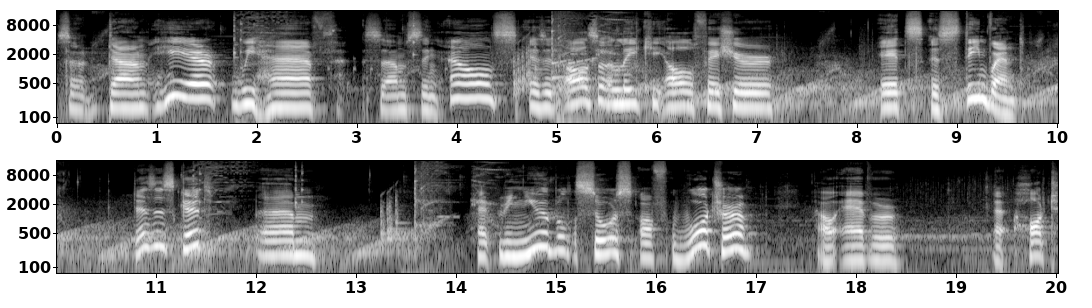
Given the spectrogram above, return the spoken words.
So down here we have something else. Is it also a leaky oil fissure? It's a steam vent. This is good. Um, a renewable source of water, however, a hot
